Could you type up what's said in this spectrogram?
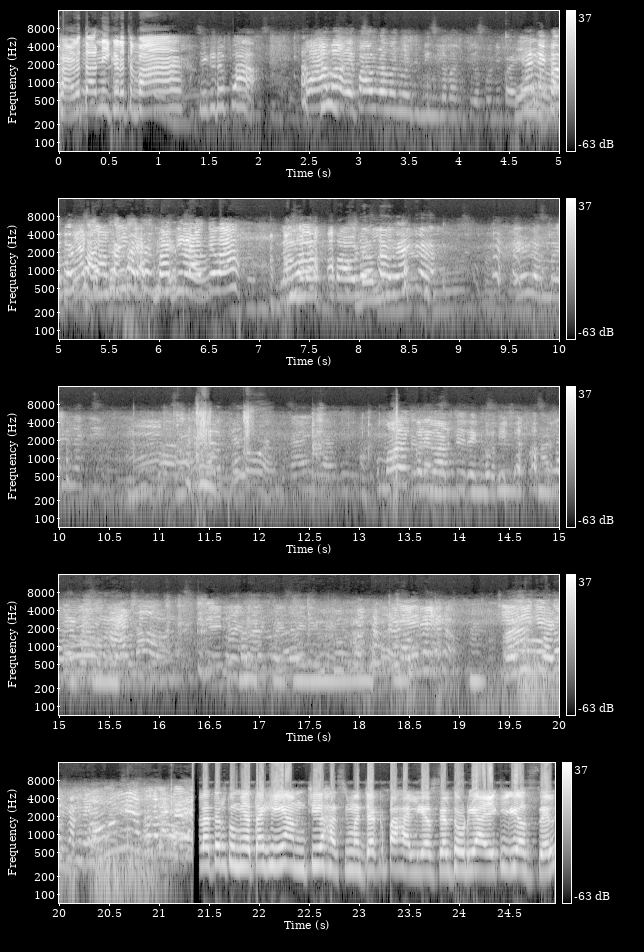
काढत आणि इकडे तर पा. तिकडे पा. મારા પરિવારથી રેખો चला तर तुम्ही आता ही आमची हसी मजाक पाहिली असेल थोडी ऐकली असेल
